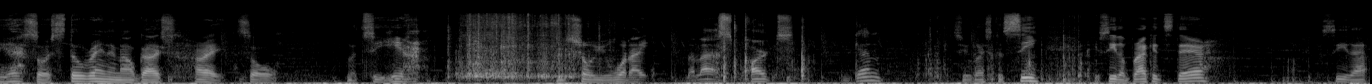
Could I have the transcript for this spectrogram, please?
yeah so it's still raining out guys. All right so let's see here. Let me show you what I the last parts again so you guys could see. You see the brackets there? You can see that.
